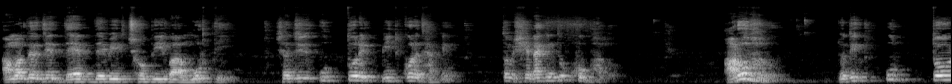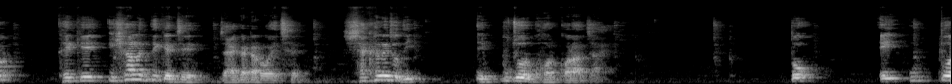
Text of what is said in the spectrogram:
আমাদের যে দেব দেবীর ছবি বা মূর্তি, সেটা যদি উত্তরে পিট করে থাকে, তবে সেটা কিন্তু খুব ভালো। আরও ভালো, যদি উত্তর থেকে ঈশানের দিকে যে জায়গাটা রয়েছে, সেখানে যদি এই পুজোর ঘর করা যায়। তো এই উত্তর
